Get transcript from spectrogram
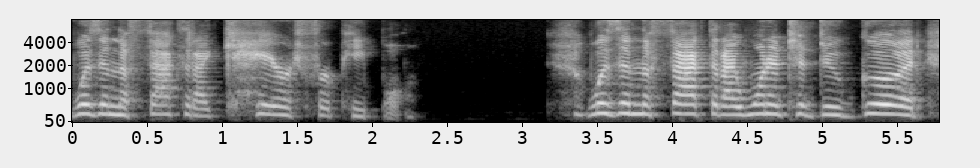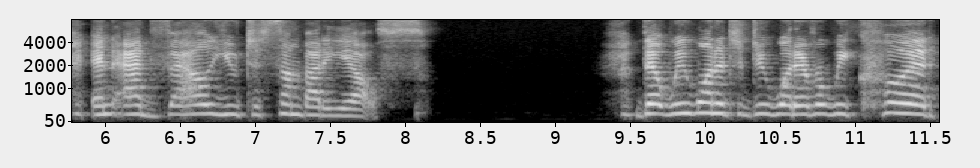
was in the fact that i cared for people was in the fact that i wanted to do good and add value to somebody else that we wanted to do whatever we could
